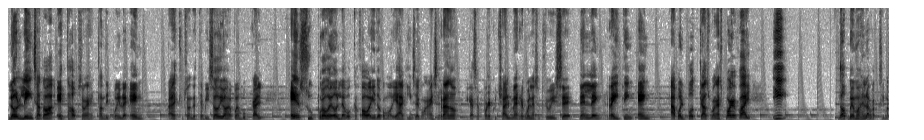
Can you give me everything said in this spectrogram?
Los links a todas estas opciones están disponibles en la descripción de este episodio. Me pueden buscar en su proveedor de bosca favorito como 10 a 15 con Ángel Serrano. Gracias por escucharme. Recuerden suscribirse, denle rating en Apple Podcast o en Spotify. Y nos vemos en la próxima.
